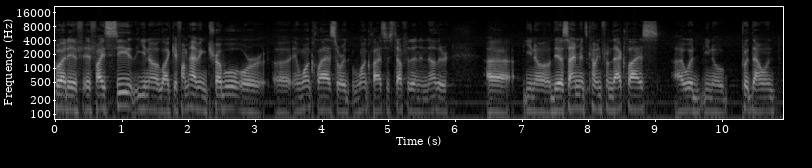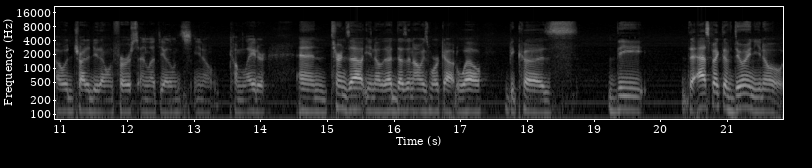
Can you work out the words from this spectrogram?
But if, if I see you know like if I'm having trouble or uh, in one class or one class is tougher than another, uh, you know the assignments coming from that class, I would you know put that one. I would try to do that one first and let the other ones you know come later. And turns out you know that doesn't always work out well because the the aspect of doing you know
